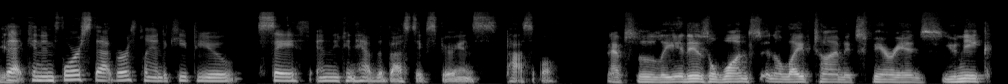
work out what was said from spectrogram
yeah. that can enforce that birth plan to keep you safe and you can have the best experience possible. Absolutely. It is a once in a lifetime experience, unique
